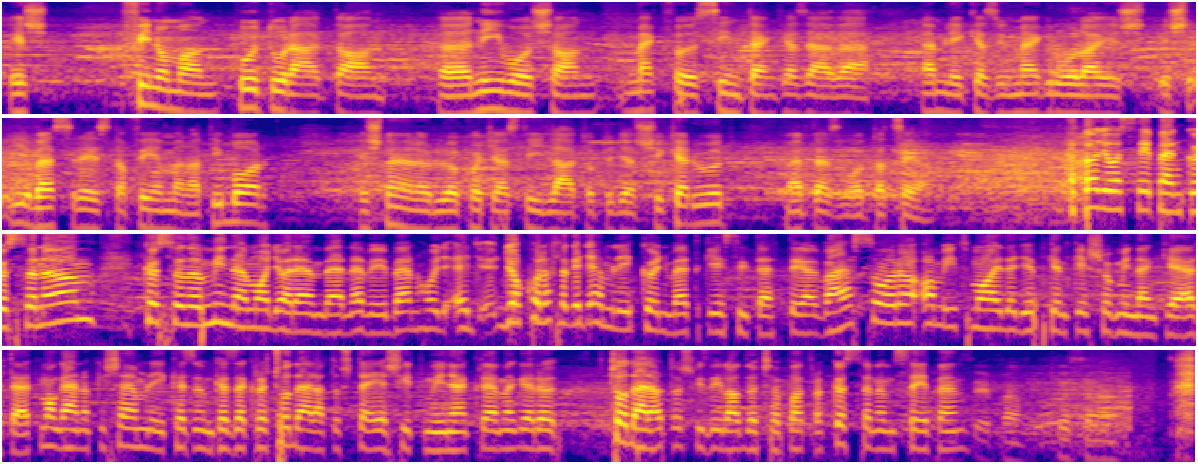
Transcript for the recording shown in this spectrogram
És finoman, kulturáltan, nívósan, megfelelő szinten kezelve emlékezünk meg róla, és, és vesz részt a filmben a Tibor, és nagyon örülök, hogy ezt így látod, hogy ez sikerült, mert ez volt a cél. Hát nagyon szépen köszönöm. Köszönöm minden magyar ember nevében, hogy egy, gyakorlatilag egy emlékkönyvet készítettél Vászorra, amit majd egyébként később mindenki eltelt. Magának is emlékezünk ezekre a csodálatos teljesítményekre, meg erről csodálatos vízilabda csapatra. Köszönöm szépen. Szépen, köszönöm.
